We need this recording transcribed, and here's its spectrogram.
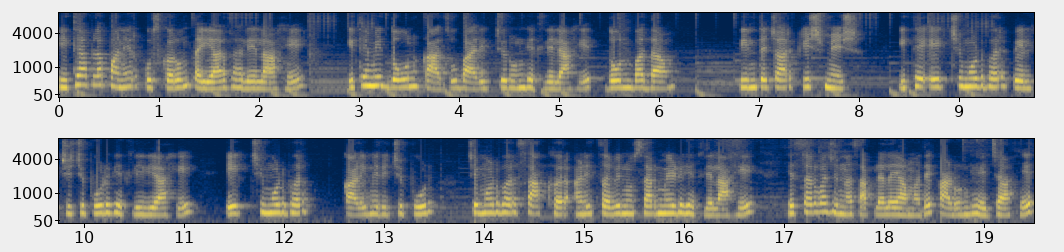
इथे आपला पनीर कुस्करून तयार झालेला आहे. इथे मी दोन काजू बारीक चिरून घेतलेले आहेत. दोन बदाम तीन ते चार किशमिश. इथे एक चिमूटभर वेलचीची पूड घेतलेली आहे. एक चिमूटभर काळी मिरीची पूड चिमूटभर साखर आणि चवीनुसार मीठ घेतलेलं आहे. हे सर्व जिन्नस आपल्याला यामध्ये काढून घ्यायचे आहेत.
